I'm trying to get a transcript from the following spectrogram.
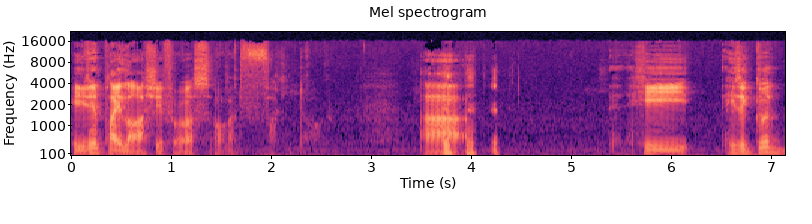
He didn't play last year for us. Oh, that fucking dog. Uh, he he's a good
